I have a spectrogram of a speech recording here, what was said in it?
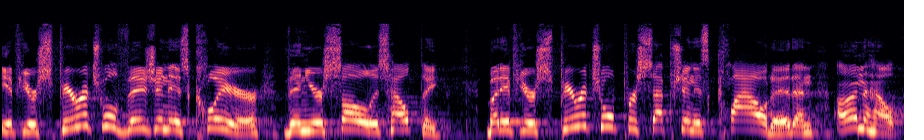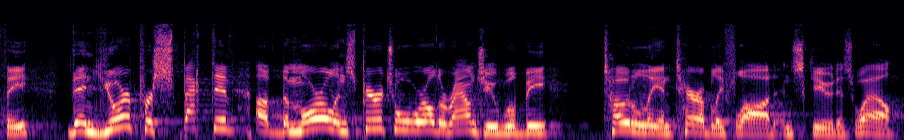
If your spiritual vision is clear, then your soul is healthy. But if your spiritual perception is clouded and unhealthy, then your perspective of the moral and spiritual world around you will be totally and terribly flawed and skewed as well.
